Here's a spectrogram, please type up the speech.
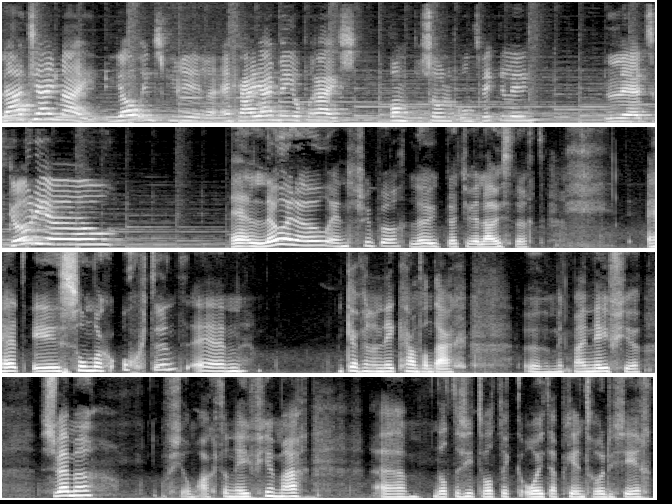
Laat jij mij jou inspireren en ga jij mee op reis van persoonlijke ontwikkeling? Let's go Dio! Hallo, hallo en super leuk dat je weer luistert. Het is zondagochtend en Kevin en ik gaan vandaag uh, met mijn neefje zwemmen. Officieel mijn achterneefje, maar uh, dat is iets wat ik ooit heb geïntroduceerd.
